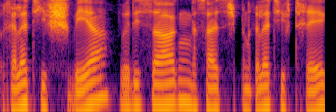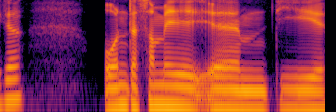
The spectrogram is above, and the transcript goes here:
relativ schwer, würde ich sagen. Das heißt, ich bin relativ träge. Und das haben mir ähm, die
